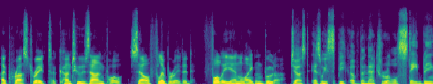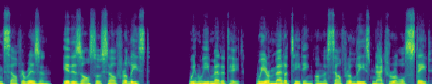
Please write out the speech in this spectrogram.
I prostrate to Kuntu Zangpo, self liberated, fully enlightened Buddha. Just as we speak of the natural state being self arisen, it is also self released. When we meditate, we are meditating on the self released natural state.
